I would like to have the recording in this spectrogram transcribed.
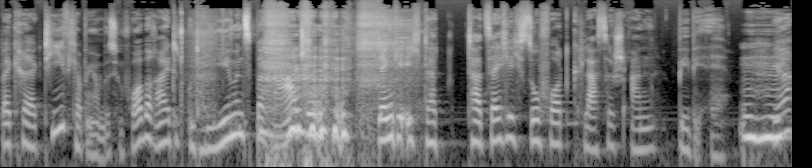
bei Kreativ, ich habe mich ein bisschen vorbereitet, Unternehmensberatung, denke ich da tatsächlich sofort klassisch an BWL. Mhm. Ja?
